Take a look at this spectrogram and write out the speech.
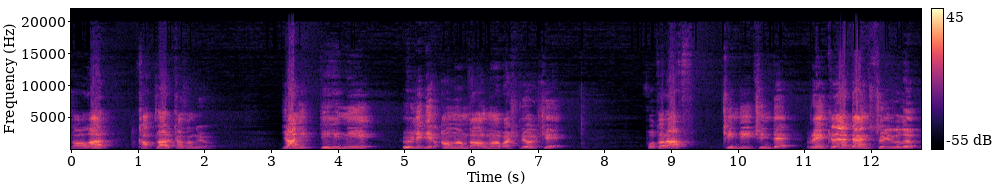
Dağlar katlar kazanıyor. Yani derinliği öyle bir anlamda almaya başlıyor ki fotoğraf kendi içinde renklerden sıyrılıp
